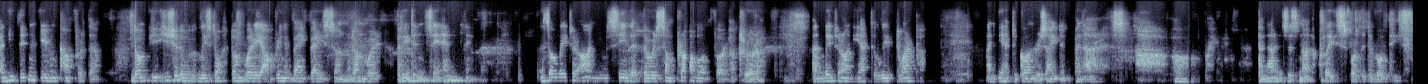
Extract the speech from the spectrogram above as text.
And he didn't even comfort them. Don't he, he should have at least told, don't worry, I'll bring it back very soon, don't worry. But he didn't say anything. And so later on, you see that there was some problem for Akrura. And later on, he had to leave Dwarka and he had to go and reside in Benares. Oh my Benares is not a place for the devotees.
